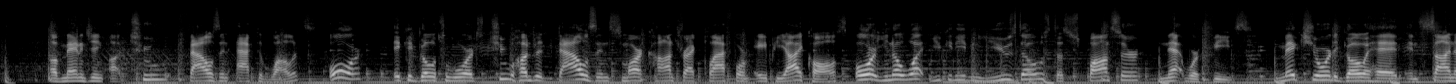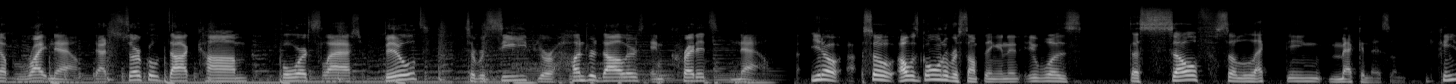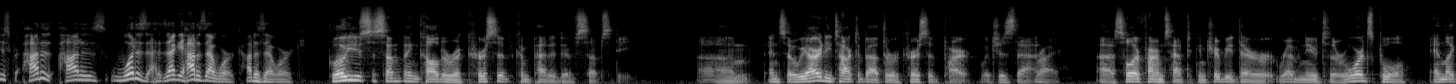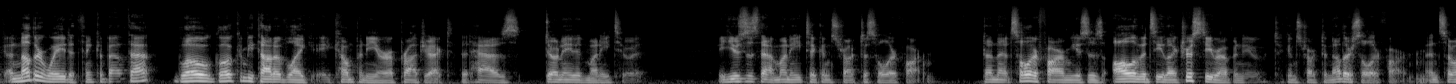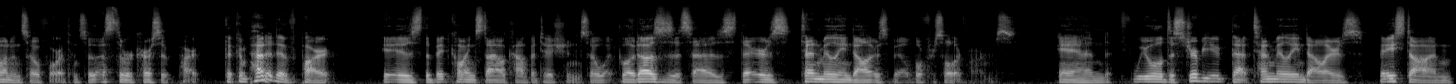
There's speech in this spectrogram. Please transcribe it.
of managing uh, 2,000 active wallets, or it could go towards 200,000 smart contract platform API calls, or you know what? You can even use those to sponsor network fees. Make sure to go ahead and sign up right now. That's circle.com forward slash build to receive your $100 in credits now. You know, so I was going over something and it, it was the self selecting mechanism can you just how does how does what is that exactly? How does that work? How does that work? Glow uses something called a recursive competitive subsidy, um, and so we already talked about the recursive part, which is that right. uh, solar farms have to contribute their revenue to the rewards pool. And like another way to think about that, Glow Glow can be thought of like a company or a project that has donated money to it. It uses that money to construct a solar farm then that solar farm uses all of its electricity revenue to construct another solar farm, and so on and so forth. And so that's the recursive part. The competitive part is the Bitcoin style competition. So what Glow does is it says there's $10 million available for solar farms. And we will distribute that $10 million based on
